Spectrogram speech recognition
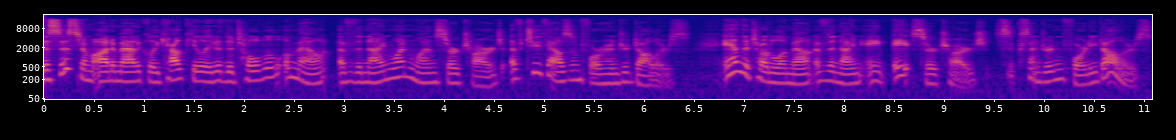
The system automatically calculated the total amount of the 911 surcharge of $2,400 and the total amount of the 988 surcharge, $640.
